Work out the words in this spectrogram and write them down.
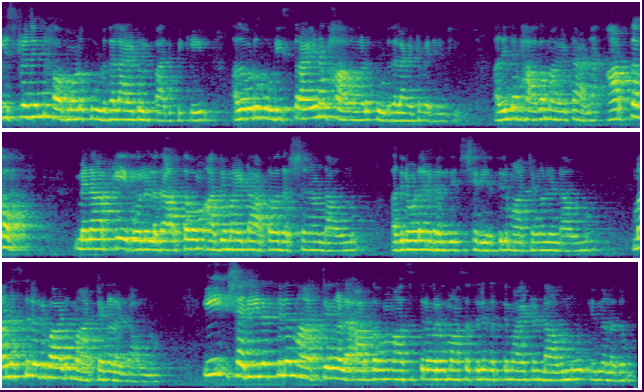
ഈസ്ട്രജൻ ഹോർമോൺ കൂടുതലായിട്ട് ഉൽപ്പാദിപ്പിക്കുകയും അതോടുകൂടി സ്ത്രൈണഭാവങ്ങൾ കൂടുതലായിട്ട് വരികയും ചെയ്യും. അതിന്റെ ഭാഗമായിട്ടാണ് ആർത്തവം. മെനാർക്കെ പോലുള്ളത് ആർത്തവം ആദ്യമായിട്ട് ആർത്തവ ദർശനം ഉണ്ടാവുന്നു. അതിനോടനുബന്ധിച്ച് ശരീരത്തിൽ മാറ്റങ്ങൾ ഉണ്ടാവുന്നു. മനസ്സിൽ ഒരുപാട് മാറ്റങ്ങൾ ഉണ്ടാവുന്നു. ഈ ശരീരത്തിലെ മാറ്റങ്ങൾ ആർത്തവം മാസത്തിൽ ഓരോ മാസത്തിലും കൃത്യമായിട്ടുണ്ടാവുന്നു എന്നുള്ളതും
